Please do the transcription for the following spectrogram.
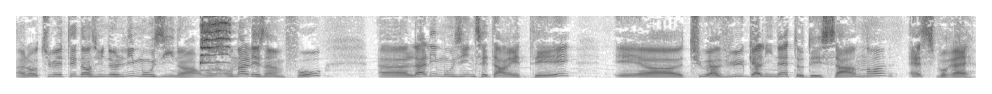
Alors, tu étais dans une limousine. On, on a les infos. Euh, la limousine s'est arrêtée et tu as vu Galinette descendre. Est-ce vrai?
